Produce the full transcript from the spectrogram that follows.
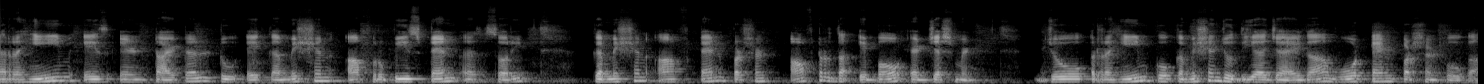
Rahim is entitled to a commission of rupees ten sorry commission of ten percent after the above adjustment जो रहीम को कमीशन जो दिया जाएगा, वो टेन परसेंट होगा।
